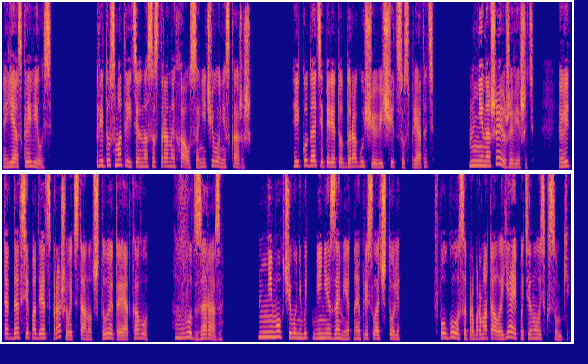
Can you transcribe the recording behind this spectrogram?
Я скривилась. Предусмотрительно со стороны хаоса, ничего не скажешь. И куда теперь эту дорогущую вещицу спрятать? Не на шею же вешать. Ведь тогда все подряд спрашивать станут, что это и от кого. Вот зараза. Не мог чего-нибудь менее заметное прислать, что ли? В полголоса пробормотала я и потянулась к сумке.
